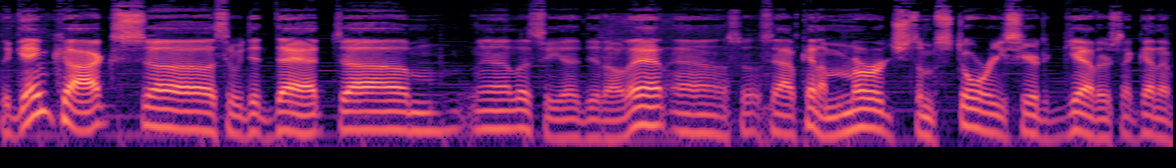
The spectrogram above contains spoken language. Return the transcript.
The Gamecocks, uh, so we did that. Um, yeah, let's see, I did all that. Uh, so, so, I've kind of merged some stories here together, so I kind of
